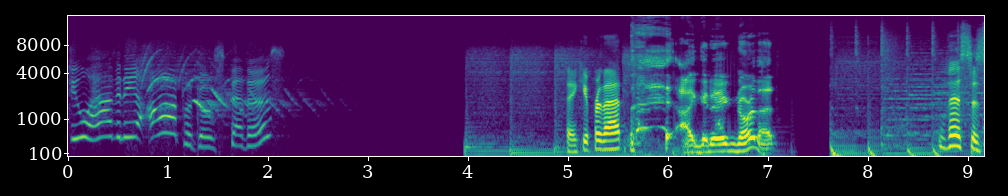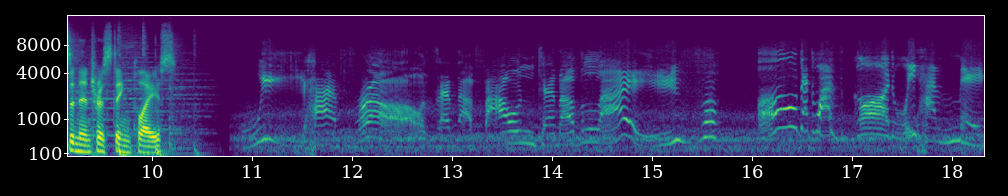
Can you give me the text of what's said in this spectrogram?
Do you have any Arpagos feathers? Thank you for that. I'm gonna ignore that. This is an interesting place. We have frozen the fountain of life. Oh, that was good. We have made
